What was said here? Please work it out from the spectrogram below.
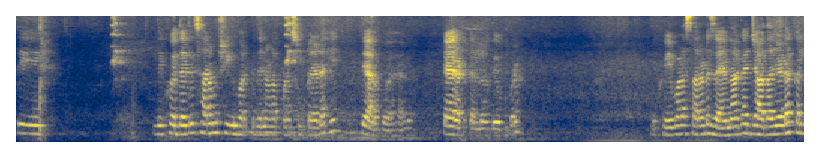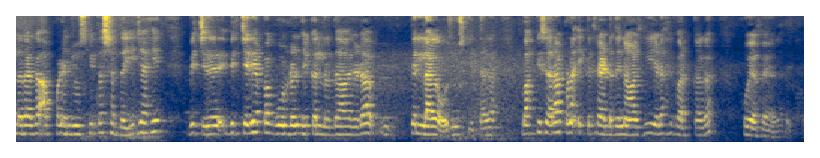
ਤੇ ਦੇਖੋ ਇਦਾਂ ਤੇ ਸਾਰਾ ਮਸ਼ੀਨ ਵਰਕ ਦੇ ਨਾਲ ਆਪਣਾ ਸੂਟ ਆ ਜਿਹੜਾ ਇਹ ਤਿਆਰ ਹੋਇਆ ਹੈਗਾ ਕੈਰਟ ਕਲਰ ਦੇ ਉੱਪਰ। ਦੇਖੋ, ਇਹ ਵਾਲਾ ਸਾਰਾ ਡਿਜ਼ਾਈਨ ਆ ਗਿਆ ਜ਼ਿਆਦਾ ਜਿਹੜਾ ਕਲਰ ਹੈਗਾ ਆਪਣੇ ਯੂਜ਼ ਕੀਤਾ ਸ਼ਰਦਈ ਜਿਹਾ ਇਹ, ਵਿੱਚ ਵਿੱਚ ਇਹਦੇ ਆਪਾਂ 골ਡਨ ਜੇ ਕਲਰ ਦਾ ਜਿਹੜਾ ਤਿੱਲਾ ਹੈਗਾ ਉਹ ਯੂਜ਼ ਕੀਤਾ ਹੈਗਾ। ਬਾਕੀ ਸਾਰਾ ਆਪਣਾ ਇੱਕ ਥ੍ਰੈਡ ਦੇ ਨਾਲ ਹੀ ਜਿਹੜਾ ਇਹ ਵਰਕ ਹੈਗਾ, ਹੋਇਆ ਹੋਇਆ ਹੈਗਾ, ਦੇਖੋ।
